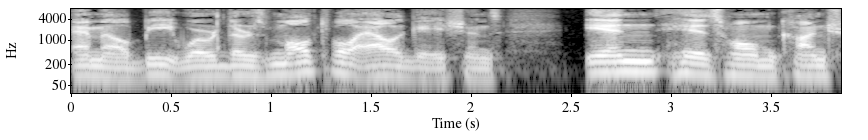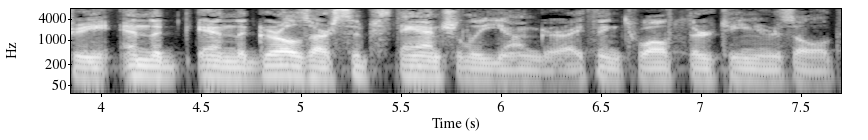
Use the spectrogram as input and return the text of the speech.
MLB, where there's multiple allegations in his home country, and the and the girls are substantially younger. I think 12, 13 years old.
